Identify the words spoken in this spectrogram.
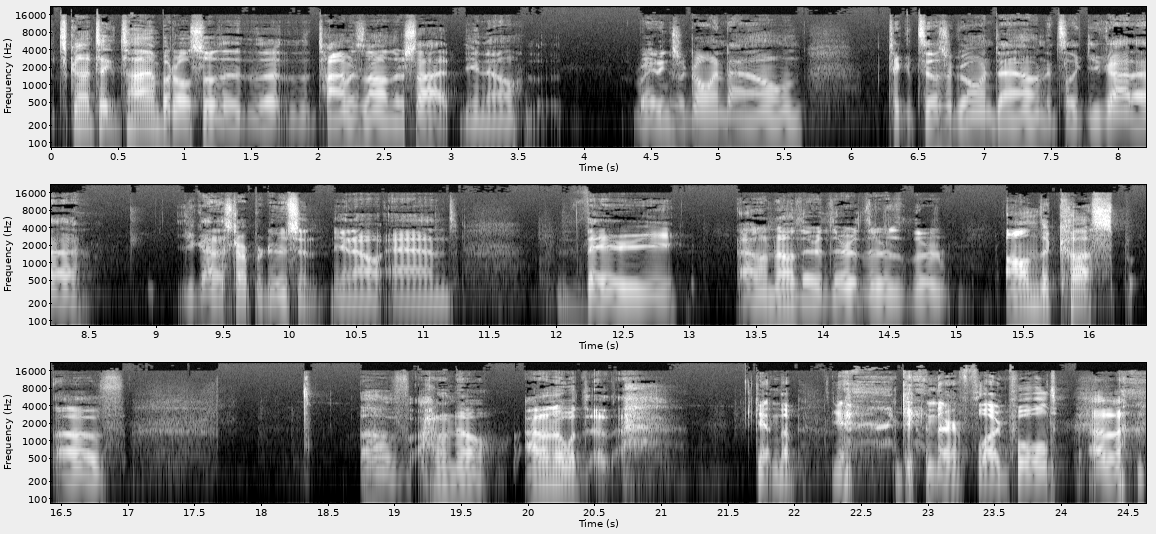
it's gonna take time, but also the, the the time is not on their side. You know, ratings are going down ticket sales are going down. It's like you gotta you gotta start producing, you know, and they I don't know, they're they're they're they're on the cusp of of I don't know. I don't know what the, getting the yeah, getting their plug pulled. I don't know,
